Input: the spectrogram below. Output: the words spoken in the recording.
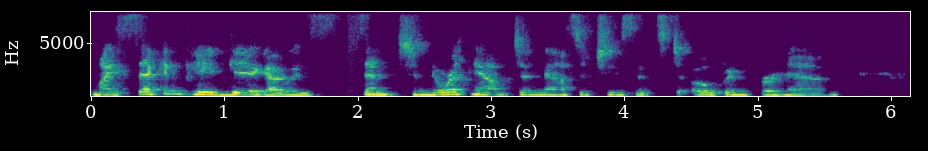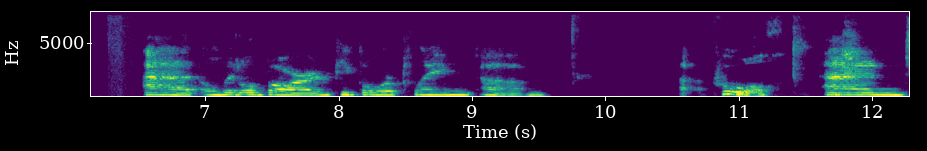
my second paid gig. I was sent to Northampton, Massachusetts to open for him at a little bar, and people were playing um, pool, and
